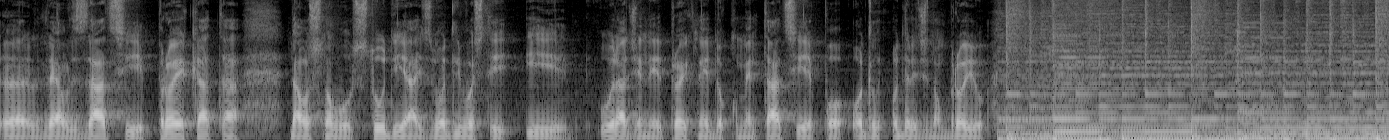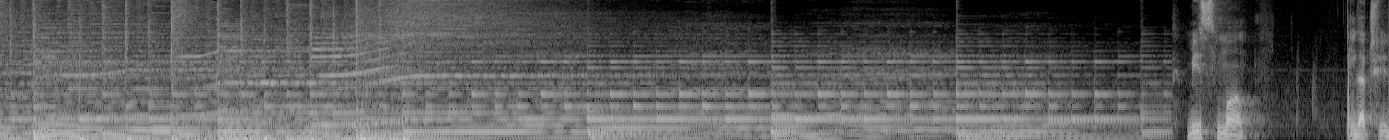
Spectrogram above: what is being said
E, realizaciji projekata na osnovu studija izvodljivosti i urađene projektne dokumentacije po određenom broju. Mi smo znači,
